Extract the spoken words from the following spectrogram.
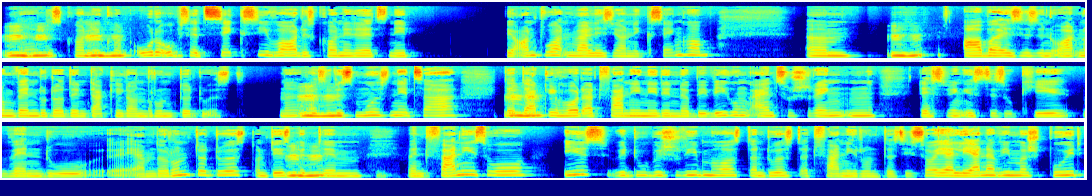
Mhm. Ja, das kann ich, kann, mhm. oder ob es jetzt sexy war, das kann ich da jetzt nicht beantworten, weil ich es ja nicht gesehen habe. Ähm, mhm. aber es ist in Ordnung, wenn du da den Dackel dann runter tust. Ne? Also mhm. Also das muss nicht sein. Der mhm. Dackel hat auch Fanny nicht in der Bewegung einzuschränken. Deswegen ist es okay, wenn du äh, Arm da runter tust. Und das mhm. mit dem, wenn Fanny so ist, wie du beschrieben hast, dann tust du Fanny runter. Sie soll ja lernen, wie man spult.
